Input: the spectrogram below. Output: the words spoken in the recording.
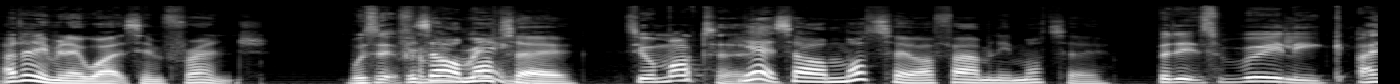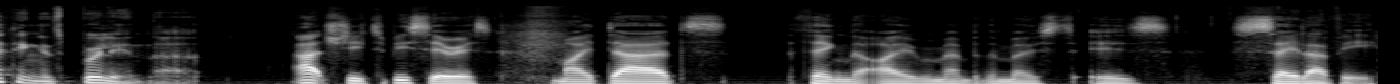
I don't even know why it's in French. Was it? From It's our ring? motto. It's your motto. Yeah, it's our motto, our family motto. but it's really. I think it's brilliant that. Actually, to be serious, my dad's thing that I remember the most is c'est la vie.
